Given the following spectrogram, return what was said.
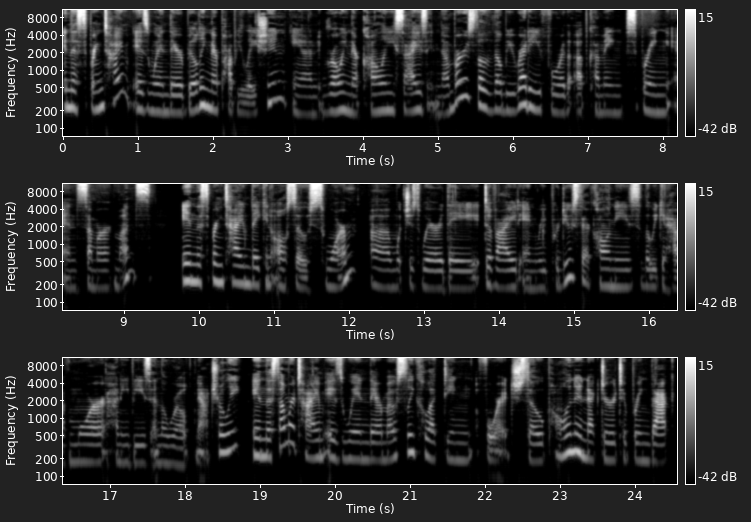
In the springtime is when they're building their population and growing their colony size and numbers so they'll be ready for the upcoming spring and summer months. In the springtime, they can also swarm, um, which is where they divide and reproduce their colonies so that we can have more honeybees in the world naturally. In the summertime is when they're mostly collecting forage, so pollen and nectar to bring back.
